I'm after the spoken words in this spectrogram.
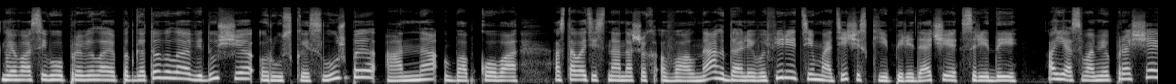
Для вас его провела и подготовила ведущая русской службы Анна Бабкова. Оставайтесь на наших волнах, далее в эфире тематические передачи среды. А я с вами прощаюсь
